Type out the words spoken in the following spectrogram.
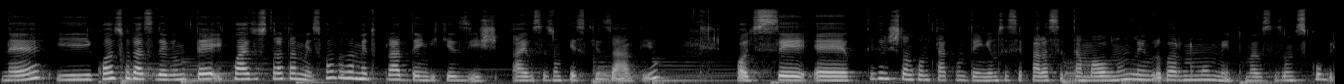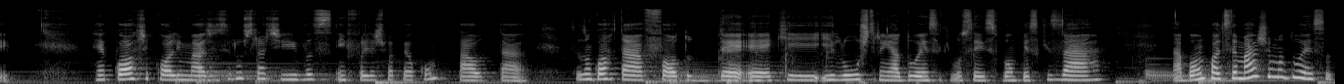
né? E quais os cuidados devemos ter e quais os tratamentos. Qual é o tratamento para dengue que existe? Aí vocês vão pesquisar, viu? Pode ser. É, o que a gente toma quando está com dengue? Eu não sei se é paracetamol, não lembro agora no momento, mas vocês vão descobrir. Recorte e cole imagens ilustrativas em folhas de papel com pauta. Vocês vão cortar foto de, é, que ilustrem a doença que vocês vão pesquisar, tá bom? Pode ser mais de uma doença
